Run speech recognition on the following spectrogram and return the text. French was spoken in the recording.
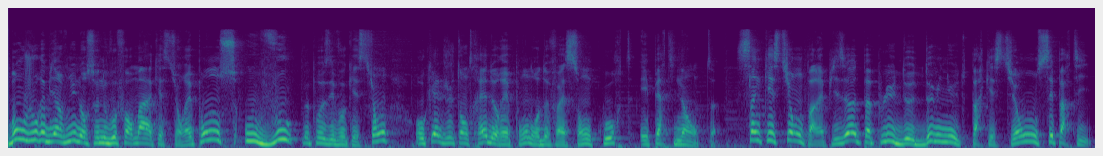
Bonjour et bienvenue dans ce nouveau format questions-réponses où vous me posez vos questions auxquelles je tenterai de répondre de façon courte et pertinente. 5 questions par épisode, pas plus de 2 minutes par question, c'est parti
